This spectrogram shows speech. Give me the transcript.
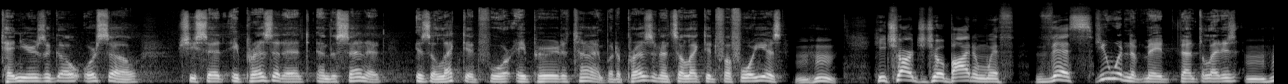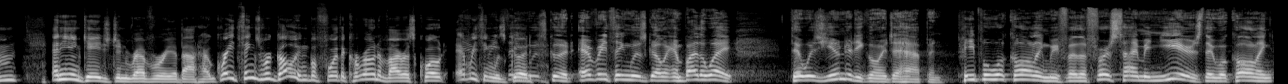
10 years ago or so, she said a president and the Senate is elected for a period of time, but a president's elected for four years. Mm-hmm. He charged Joe Biden with this. You wouldn't have made ventilators. Mm-hmm. And he engaged in reverie about how great things were going before the coronavirus. Quote, everything, everything was good. was good. Everything was going. And by the way, there was unity going to happen. People were calling me for the first time in years. They were calling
